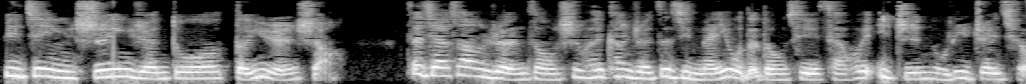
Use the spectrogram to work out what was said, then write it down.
毕竟失因人多，得意人少。再加上人总是会看着自己没有的东西，才会一直努力追求，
